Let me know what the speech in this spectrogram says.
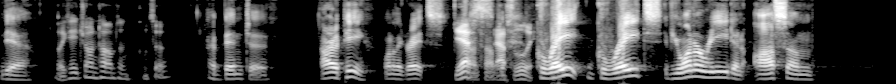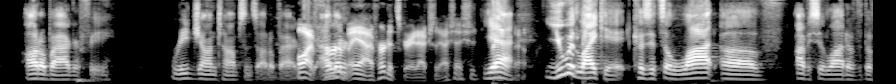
Yeah, Like, hey, John Thompson, what's up? I've been to RIP, one of the greats. Yes, absolutely. Great, great. If you want to read an awesome autobiography, read John Thompson's autobiography. Oh, I've heard. learned- yeah, I've heard it's great. Actually, I should. check it Yeah, you would like it because it's a lot of obviously a lot of the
